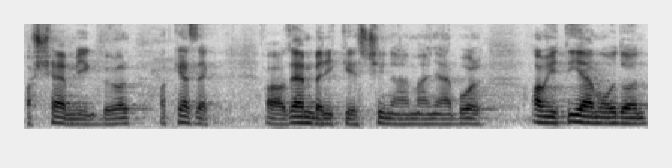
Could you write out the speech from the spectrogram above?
a semmikből, a kezek, az emberi kéz csinálmányából, amit ilyen módon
